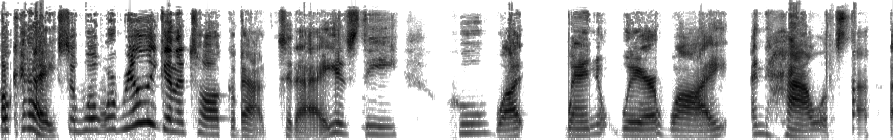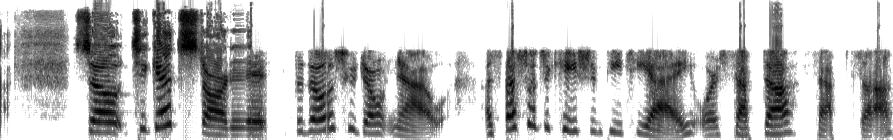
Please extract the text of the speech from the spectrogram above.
Okay, so what we're really going to talk about today is the who, what, when, where, why, and how of SEPTA. So to get started, for those who don't know, a special education PTA, or SEPTA, SEPTA,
